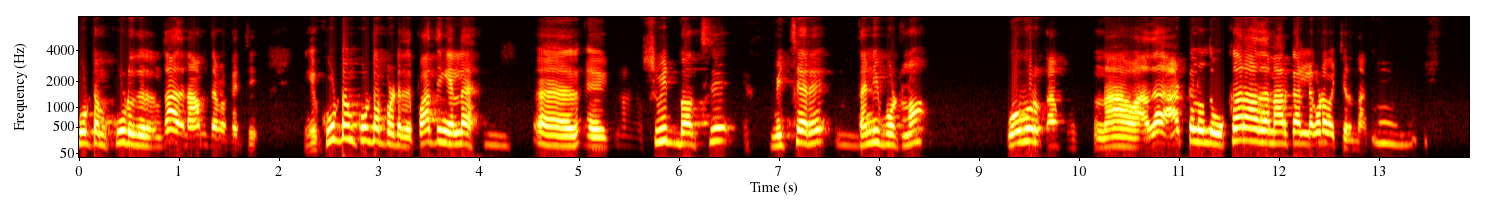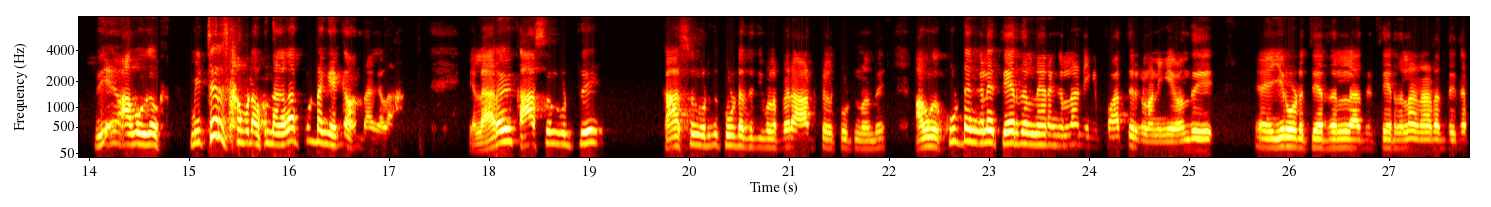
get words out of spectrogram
கூட்டம் கூடுகிறது தான் அது நாம் தமிழர் கட்சி. இங்க கூட்டம் கூட்டப்பட்டது. பாத்தீங்கல்ல ம், ஸ்வீட் பாக்ஸு மிக்சரு. தண்ணி போட்டலும். ஒவ்வொரு நான் அதான் ஆட்கள் வந்து உட்காராத நாற்காலியில கூட வச்சிருந்தாங்க. அவங்க மிச்சர் சாப்பிட வந்தாங்களா? கூட்டம் கேட்க வந்தாங்களா? எல்லாரும் காசும் கொடுத்து காசும் கொடுத்து கூட்டத்துக்கு இவ்வளோ பேர் ஆட்கள் கூட்டின்னு வந்து அவங்க கூட்டங்களே தேர்தல் நேரங்கள்லாம் நீங்கள் பார்த்துருக்கலாம். நீங்கள் வந்து ஈரோடு தேர்தல் அது தேர்தலாம் நடந்து இதை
